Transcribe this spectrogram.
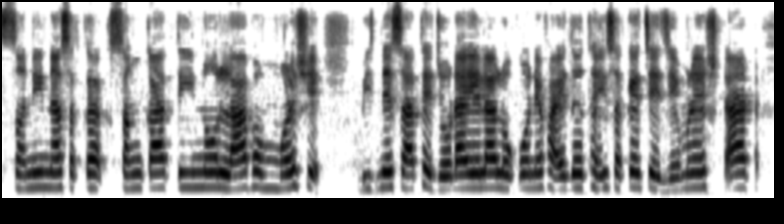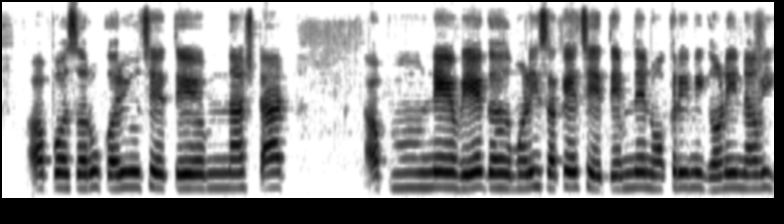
શનિના સંકાતિનો લાભ મળશે. બિઝનેસ સાથે જોડાયેલા લોકોને ફાયદો થઈ શકે છે. જેમણે સ્ટાર્ટ અપ શરૂ કર્યું છે, તેમના સ્ટાર્ટ અપને વેગ મળી શકે છે. તેમને નોકરીની ઘણી નવી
